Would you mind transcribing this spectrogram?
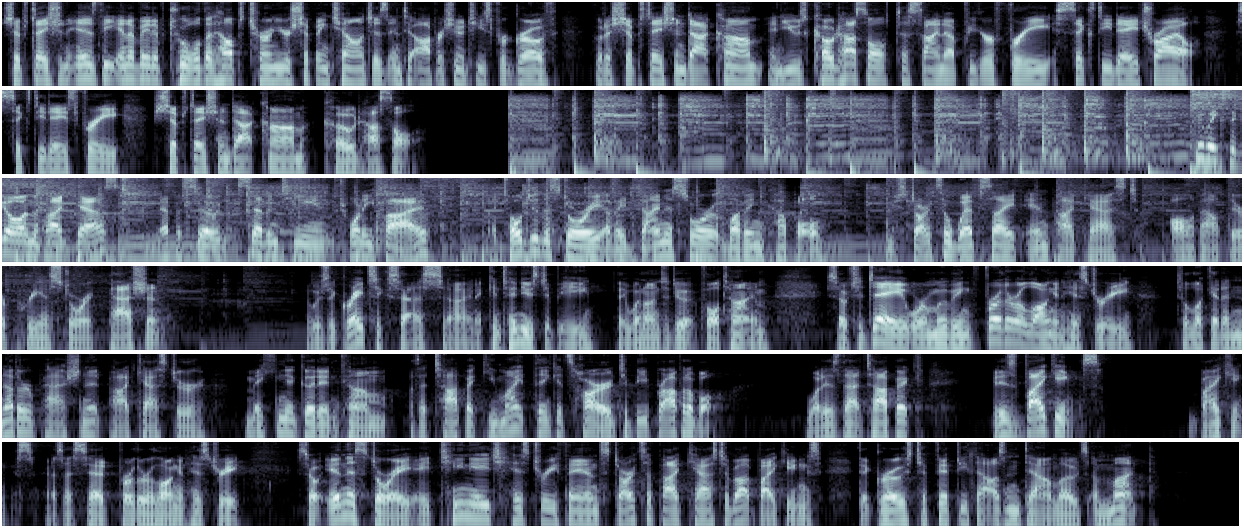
ShipStation is the innovative tool that helps turn your shipping challenges into opportunities for growth. Go to shipstation.com and use code HUSTLE to sign up for your free 60 day trial. 60 days free. ShipStation.com, code HUSTLE. Two weeks ago on the podcast, episode 1725, I told you the story of a dinosaur loving couple who starts a website and podcast all about their prehistoric passion. It was a great success, uh, and it continues to be. They went on to do it full time. So today, we're moving further along in history to look at another passionate podcaster making a good income with a topic you might think it's hard to be profitable. What is that topic? It is Vikings. Vikings, as I said, further along in history. So, in this story, a teenage history fan starts a podcast about Vikings that grows to 50,000 downloads a month.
